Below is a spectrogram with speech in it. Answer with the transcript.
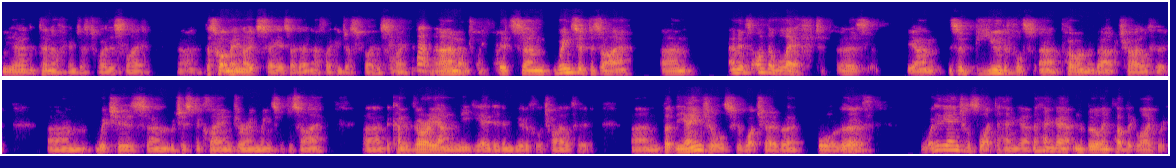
yeah, I don't know if I can justify this slide. Uh, that's what my notes say is I don't know if I can justify this slide. Um, it's um, Wings of Desire. Um, and it's on the left. There's, um, there's a beautiful uh, poem about childhood, um, which is um, which is declaimed during Wings of Desire. Um, a kind of very unmediated and beautiful childhood. Um, but the angels who watch over all of Earth, what do the angels like to hang out? They hang out in the Berlin Public Library.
